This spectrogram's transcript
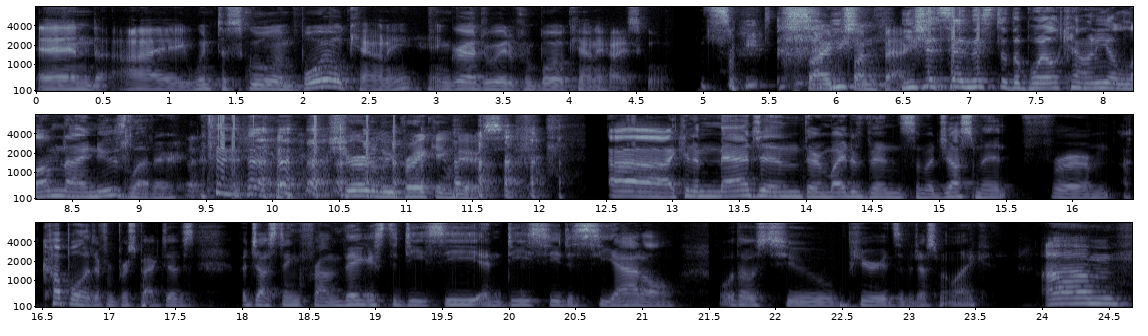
And I went to school in Boyle County and graduated from Boyle County High School. Sweet. Side you fun should, fact. You should send this to the Boyle County alumni newsletter. sure, it'll be breaking news. Uh, I can imagine there might have been some adjustment from a couple of different perspectives, adjusting from Vegas to DC and DC to Seattle. What were those two periods of adjustment like? Um,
